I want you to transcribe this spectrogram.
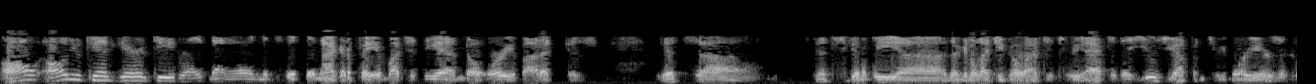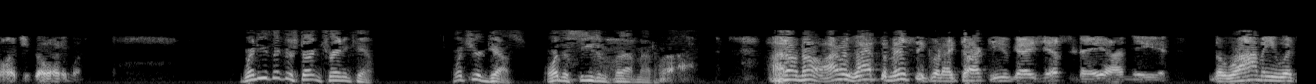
all all you can guaranteed right now, and if, if they're not going to pay you much at the end, don't worry about it because it's uh it's going to be uh they're going to let you go after three after they use you up in three more years. They're going to let you go anyway. When do you think they're starting training camp? What's your guess? or the season for that matter. I don't know. I was optimistic when I talked to you guys yesterday on the the Rami with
